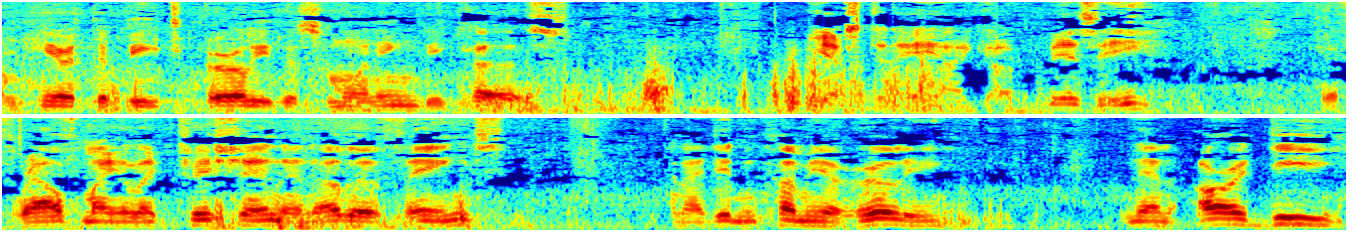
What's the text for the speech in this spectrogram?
I'm here at the beach early this morning because yesterday I got busy with Ralph, my electrician, and other things, and I didn't come here early. And then RD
